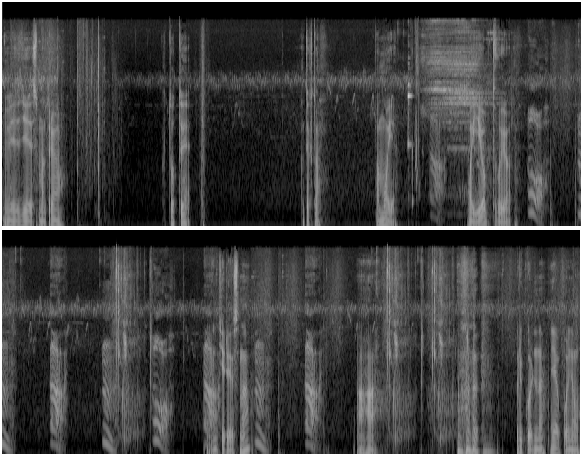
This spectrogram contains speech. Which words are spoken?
Везде я смотрю. Кто ты? А ты кто? Помои. Ой, ёб твою. Интересно. Ага. Прикольно, я понял.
